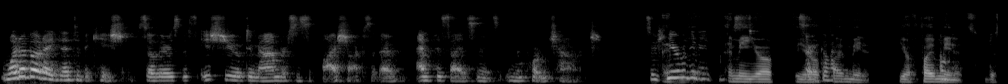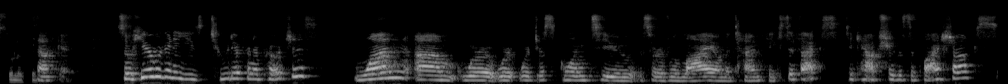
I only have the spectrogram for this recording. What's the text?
What about identification? So there's this issue of demand versus supply shocks that I've emphasized, and it's an important challenge. So here we're going to. I mean, you have, you Sorry, have five minutes. You have five okay. minutes. Just to let you Sounds good. So here we're going to use two different approaches. One, um, we're, we're, we're just going to sort of rely on the time fixed effects to capture the supply shocks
